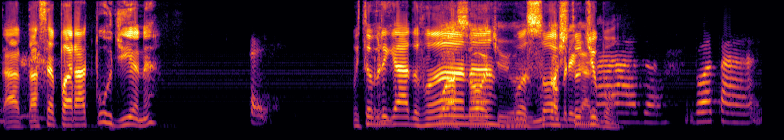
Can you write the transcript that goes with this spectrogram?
Tá, tá separado por dia, né? É. Muito obrigado, Ruana. Boa sorte, Boa sorte, tudo de bom. Boa tarde.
